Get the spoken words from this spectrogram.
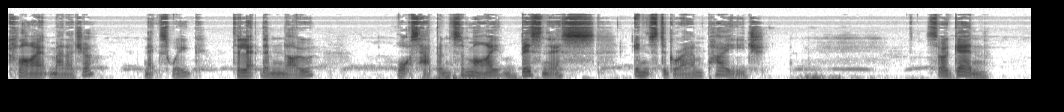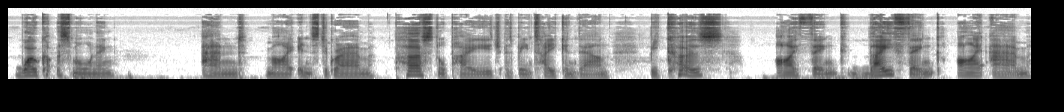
client manager next week to let them know what's happened to my business Instagram page. So again, woke up this morning and my Instagram personal page has been taken down because I think they think I am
